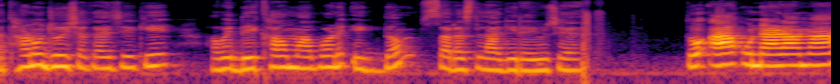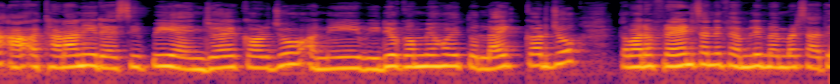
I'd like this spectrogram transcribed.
અથાણું જોઈ શકાય છે કે હવે દેખાવમાં પણ એકદમ સરસ લાગી રહ્યું છે. તો આ ઉનાળામાં આ અથાણાની રેસીપી એન્જોય કરજો અને વીડિયો ગમ્યો હોય તો લાઇક કરજો, તમારા ફ્રેન્ડ્સ અને ફેમિલી મેમ્બર સાથે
